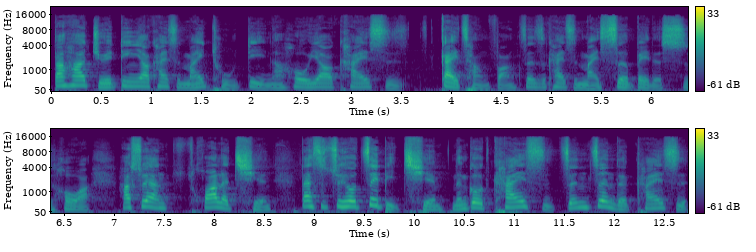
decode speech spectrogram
当他决定要开始买土地，然后要开始盖厂房，甚至开始买设备的时候啊，他虽然花了钱，但是最后这笔钱能够开始真正的开始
